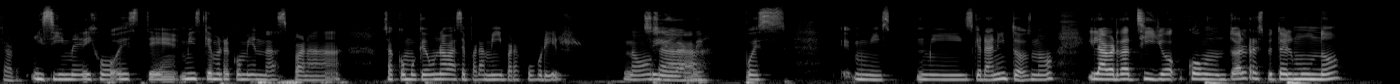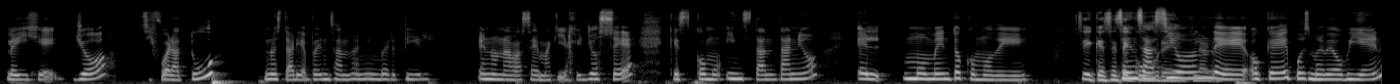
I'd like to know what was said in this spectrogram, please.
Claro. Y sí me dijo, este, Miss, ¿qué me recomiendas para, o sea, como que una base para mí, para cubrir, ¿no? O Sí, sea, pues eh, mis, mis granitos, ¿no? Y la verdad, sí, yo con todo el respeto del mundo, le dije, yo, si fuera tú, no estaría pensando en invertir en una base de maquillaje. Yo sé que es como instantáneo el momento como de Sí, que se te cubre, sensación claro. de, ok, pues me veo bien,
